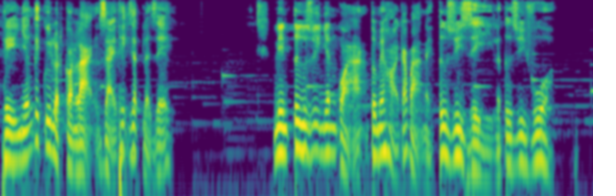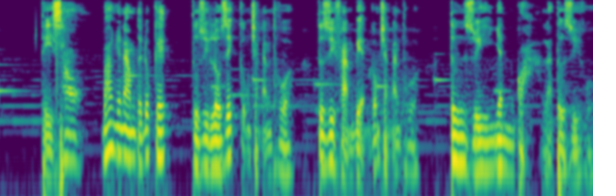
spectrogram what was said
thì những cái quy luật còn lại giải thích rất là dễ. Nên tư duy nhân quả, tôi mới hỏi các bạn này, tư duy gì là tư duy vua? Thì sau bao nhiêu năm tôi đúc kết, tư duy logic cũng chẳng ăn thua, tư duy phản biện cũng chẳng ăn thua, tư duy nhân quả là tư duy vua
